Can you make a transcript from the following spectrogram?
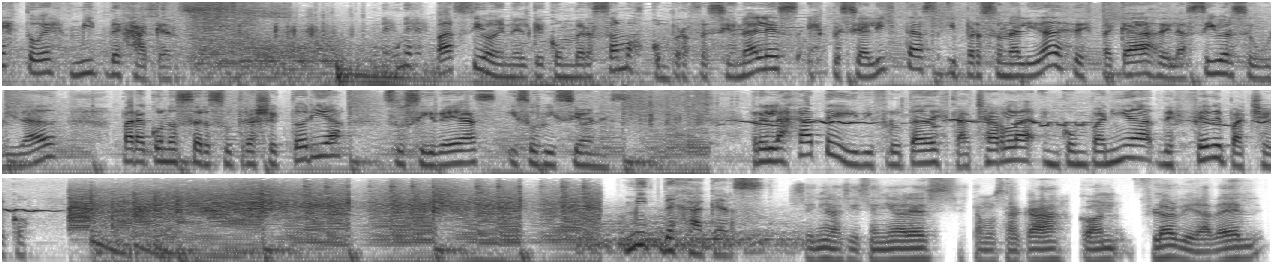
Esto es Meet the Hackers. Un espacio en el que conversamos con profesionales, especialistas y personalidades destacadas de la ciberseguridad para conocer su trayectoria, sus ideas y sus visiones. Relájate y disfruta de esta charla en compañía de Fede Pacheco. Meet the Hackers. Señoras y señores, estamos acá con Flor Vidadel.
